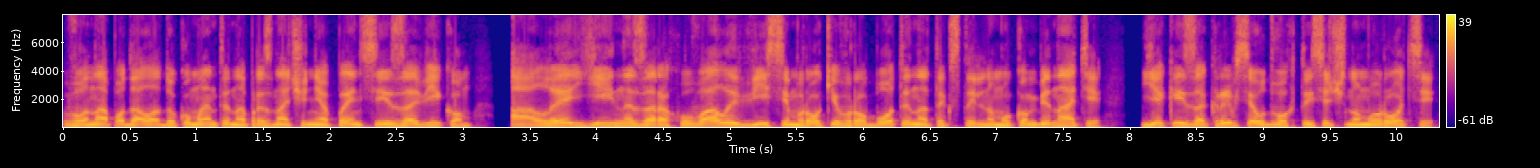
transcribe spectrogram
Вона подала документи на призначення пенсії за віком, але їй не зарахували 8 років роботи на текстильному комбінаті, який закрився у 2000 році.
